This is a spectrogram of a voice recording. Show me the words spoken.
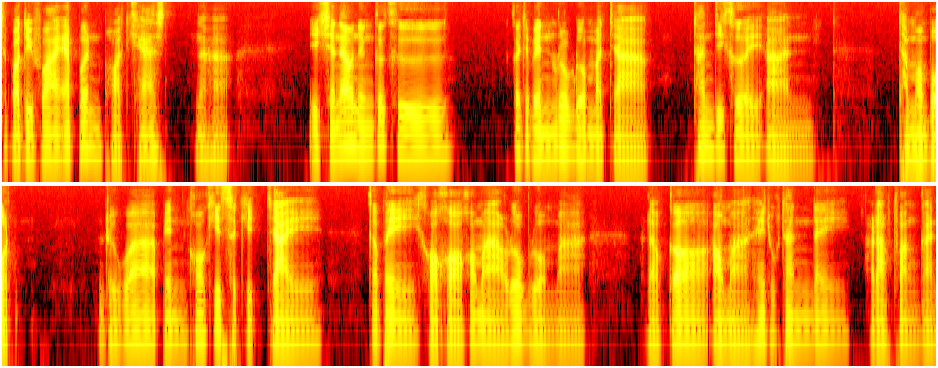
Spotify Apple Podcast นะฮะ อีกช anel หนึ่งก็คือ ก็จะเป็นรวบรวมมาจากท่านที่เคยอ่านธรรมบท หรือว่าเป็นข้อคิดสกิดใจ ก็ไปขอขอเข้ามารวบรวมมา แล้วก็เอามาให้ทุกท่านได้รับฟังกัน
